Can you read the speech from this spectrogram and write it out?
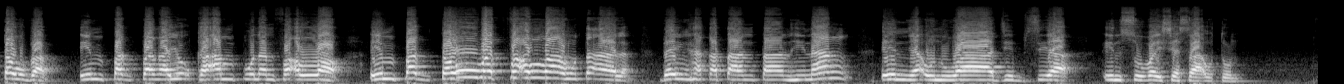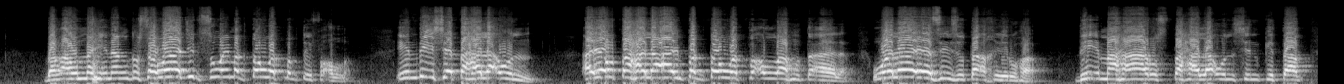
tawbab impagpangayo kaampunan fa Allah impagtawbat fa Allah ta'ala. Daing hakatantan hinang inya unwajib siya insuway siya sa uton bang aon na hinang do sa wajib suway magtawbat magtuy fa Allah. Hindi siya tahalaon ayaw tahala ay pagtawbat fa Allah ta'ala. Wala yazizu ta'khiruha. Di maharus tahalaon sin kitab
